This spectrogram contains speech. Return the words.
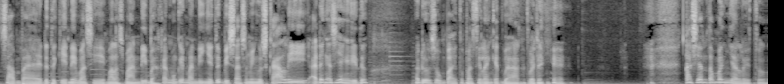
sampai detik ini masih malas mandi bahkan mungkin mandinya itu bisa seminggu sekali. Ada nggak sih yang kayak gitu? Aduh sumpah itu pasti lengket banget badannya. Kasihan temennya lo itu.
